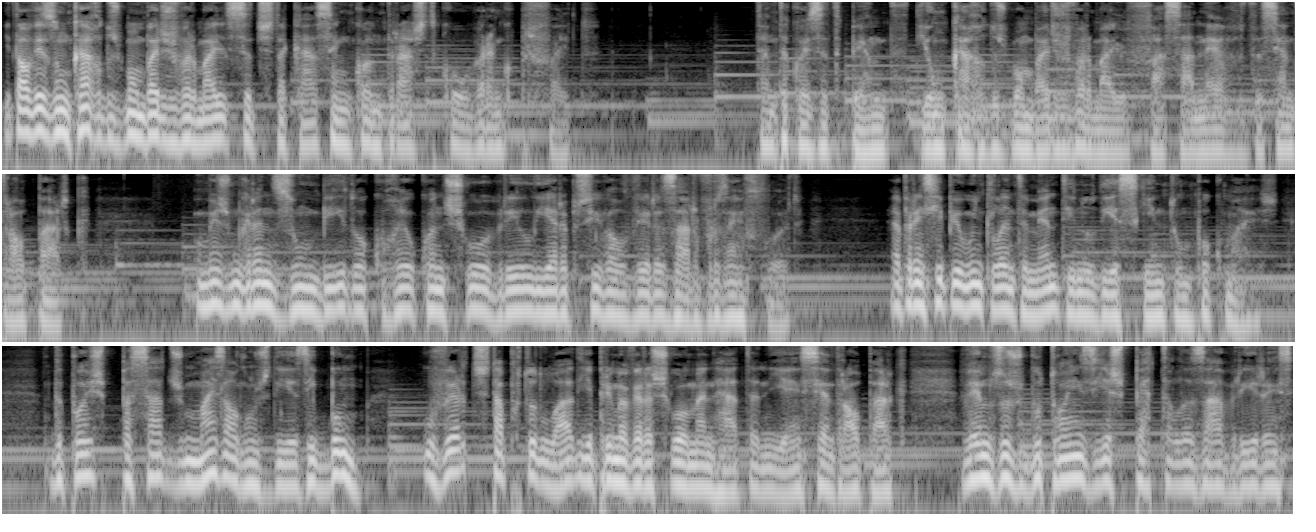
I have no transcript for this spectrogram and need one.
E talvez um carro dos bombeiros vermelhos se destacasse em contraste com o branco perfeito. Tanta coisa depende de um carro dos bombeiros vermelho face à neve de Central Park. O mesmo grande zumbido ocorreu quando chegou abril e era possível ver as árvores em flor. A princípio, muito lentamente e no dia seguinte, um pouco mais. Depois, passados mais alguns dias, e bum! O verde está por todo lado e a primavera chegou a Manhattan e em Central Park vemos os botões e as pétalas a abrirem-se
